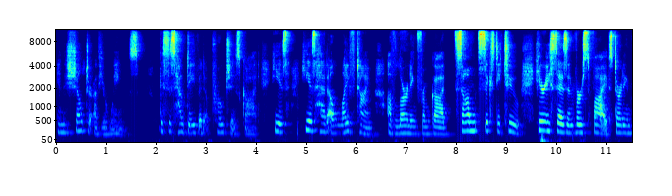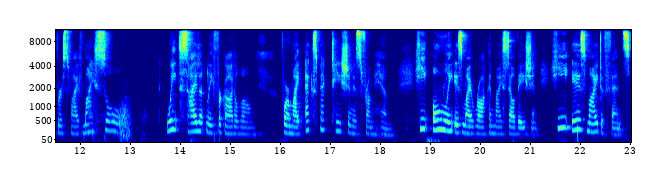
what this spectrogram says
in the shelter of your wings. This is how David approaches God. He, is, he has had a lifetime of learning from God. Psalm 62, here he says in verse 5, starting in verse 5, My soul, wait silently for God alone, for my expectation is from him. He only is my rock and my salvation. He is my defense.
